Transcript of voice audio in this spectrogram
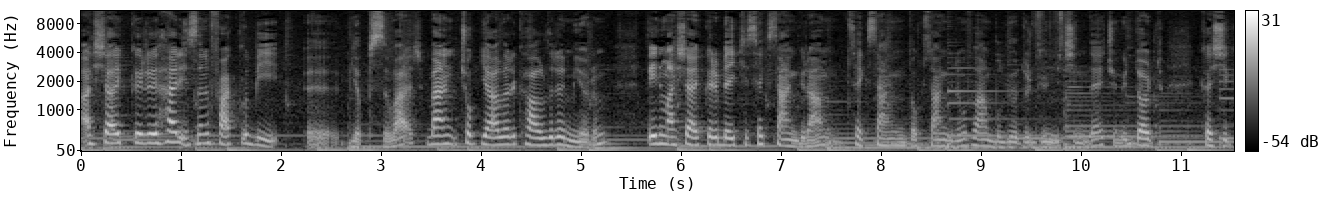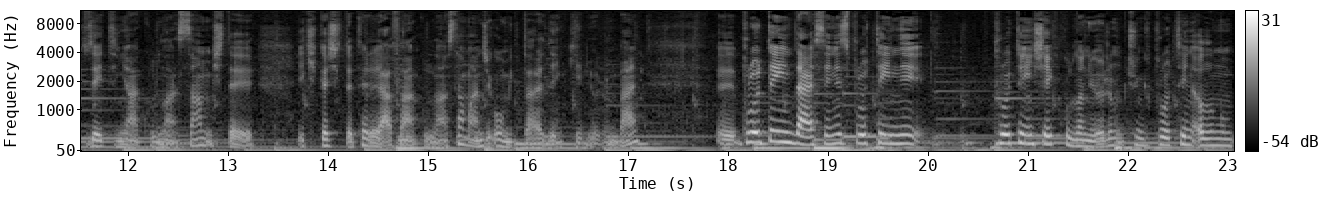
aşağı yukarı her insanın farklı bir e, yapısı var. Ben çok yağları kaldıramıyorum. Benim aşağı yukarı belki 80 gram, 80-90 gramı falan buluyordur gün içinde. Çünkü 4 kaşık zeytinyağı kullansam, işte 2 kaşık da tereyağı falan kullansam ancak o miktara denk geliyorum ben. E, protein derseniz proteini protein shake kullanıyorum. Çünkü protein alımım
